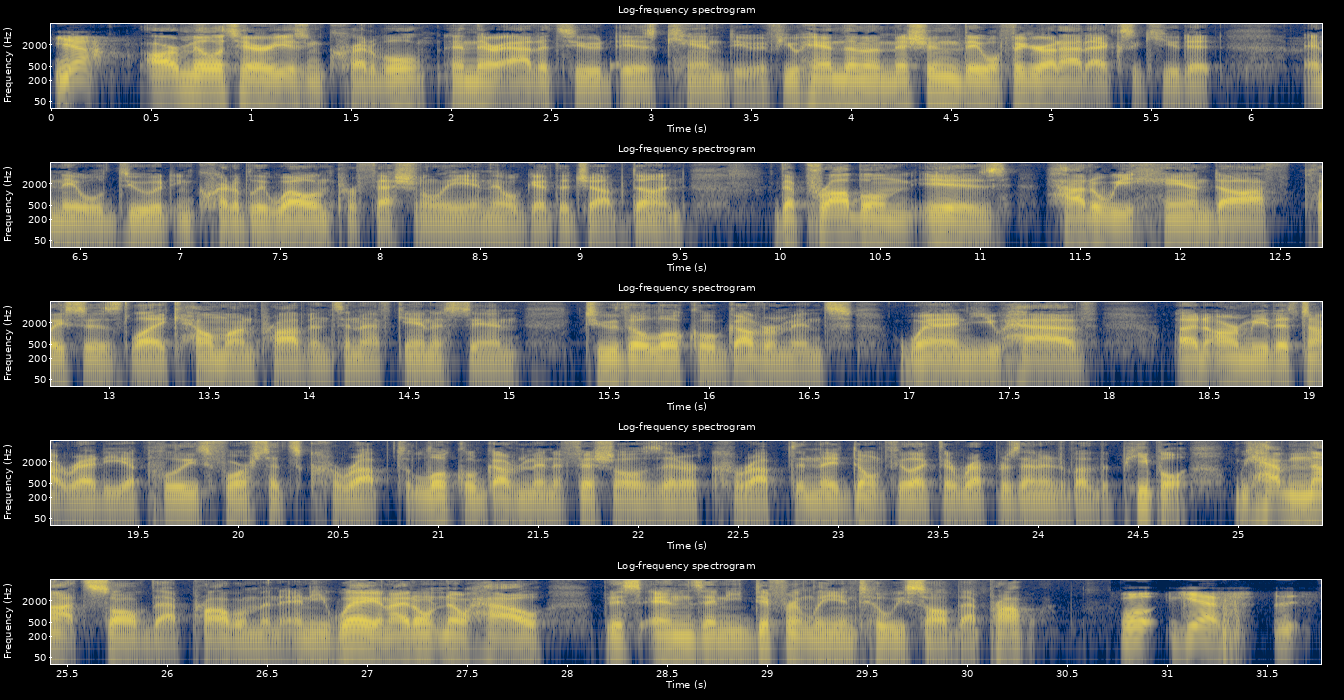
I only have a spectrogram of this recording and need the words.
yeah. Our military is incredible and their attitude is can do. If you hand them a mission, they will figure out how to execute it and they will do it incredibly well and professionally and they will get the job done. The problem is how do we hand off places like Helmand province in Afghanistan to the local governments when you have an army that's not ready, a police force that's corrupt, local government officials that are corrupt, and they don't feel like they're representative of the people. We have not solved that problem in any way, and I don't know how this ends any differently until we solve that problem. Well, yes,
